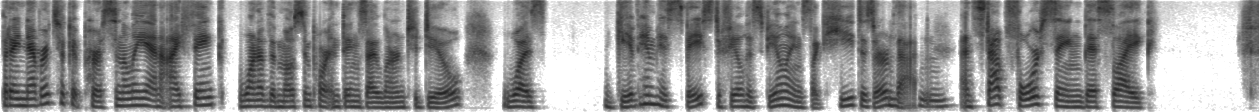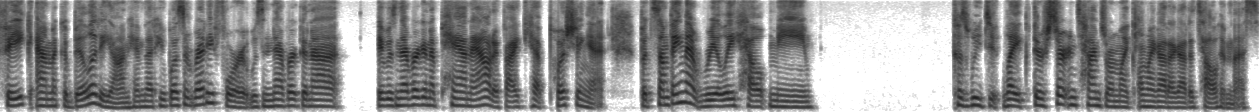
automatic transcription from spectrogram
but I never took it personally. And I think one of the most important things I learned to do was give him his space to feel his feelings. Like he deserved that Mhm. and stop forcing this like fake amicability on him that he wasn't ready for. It was never gonna, it was never gonna pan out if I kept pushing it. But something that really helped me, because we do like there's certain times where I'm like, oh my God, I gotta tell him this.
